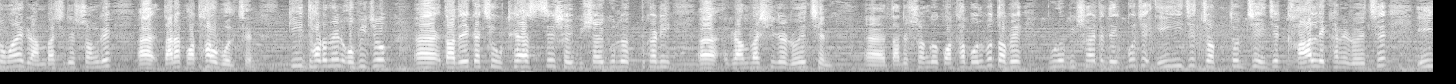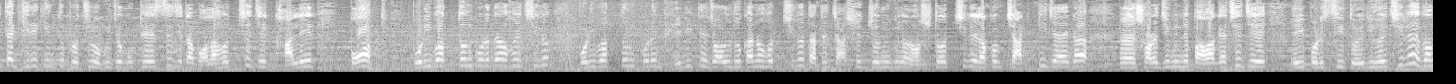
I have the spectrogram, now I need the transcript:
সময় গ্রামবাসীদের সঙ্গে তারা কথাও বলছেন। কি ধরনের অভিযোগ তাদের কাছে উঠে আসছে? সেই বিষয়গুলো একটুখানি গ্রামবাসীরা রয়েছেন। তাদের সঙ্গে কথা বলব, তবে পুরো বিষয়টা দেখব যে এই যে চত্বর যে, এই যে খাল এখানে রয়েছে, এইটা ঘিরে কিন্তু প্রচুর অভিযোগ উঠে এসছে, যেটা বলা হচ্ছে যে খালের পথ পরিবর্তন করে দেওয়া হয়েছিল। পরিবর্তন করে ভেরিতে জল ঢোকানো হচ্ছিল, তাতে চাষের জমিগুলো নষ্ট হচ্ছিল। এরকম চারটি জায়গা সরেজমিনে পাওয়া গেছে যে এই পরিস্থিতি তৈরি হয়েছিল এবং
